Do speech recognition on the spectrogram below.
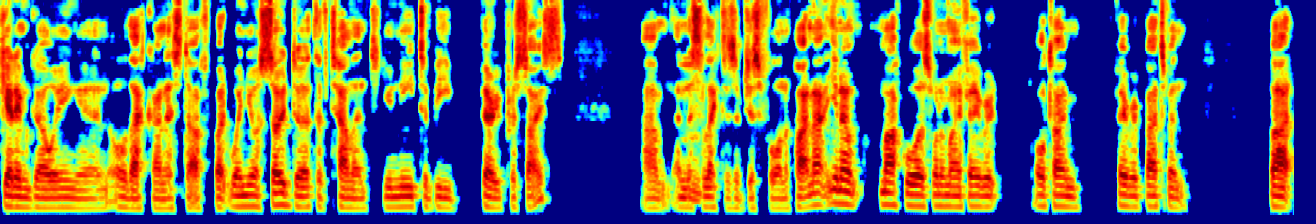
get him going and all that kind of stuff. But when you're so dearth of talent, you need to be very precise. Um, and the Mm. selectors have just fallen apart. Now, you know, Mark Waugh is one of my favorite, all time favorite batsmen. But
